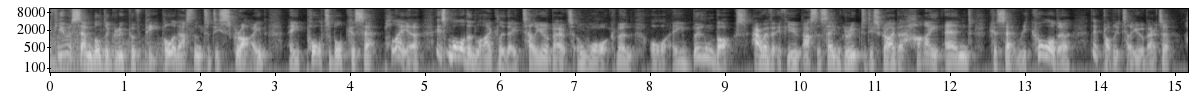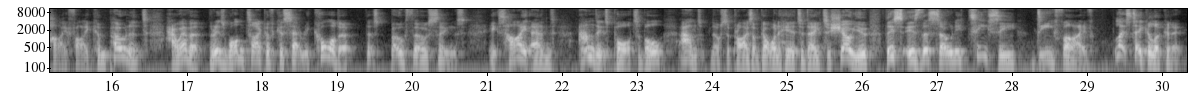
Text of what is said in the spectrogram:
If you assembled a group of people and asked them to describe a portable cassette player, it's more than likely they'd tell you about a Walkman or a boombox. However, if you ask the same group to describe a high-end cassette recorder, they'd probably tell you about a hi-fi component. However, there is one type of cassette recorder that's both those things. It's high-end and it's portable and no surprise I've got one here today to show you. This is the Sony TC D5. Let's take a look at it.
